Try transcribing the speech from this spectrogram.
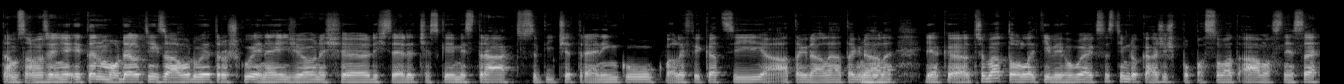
Tam samozřejmě i ten model těch závodů je trošku jiný, že jo, než eh, když se jede český mistrák, co se týče tréninku, kvalifikací a, a tak dále a tak hmm. dále. Jak eh, třeba tohle ti vyhovuje, jak se s tím dokážeš popasovat a vlastně se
